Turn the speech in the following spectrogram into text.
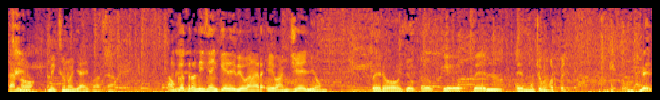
ganó sí. Mex uno ya, o sea. Aunque sí. otros dicen que debió ganar Evangelion, pero yo creo que Bell es mucho mejor película. Bell,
